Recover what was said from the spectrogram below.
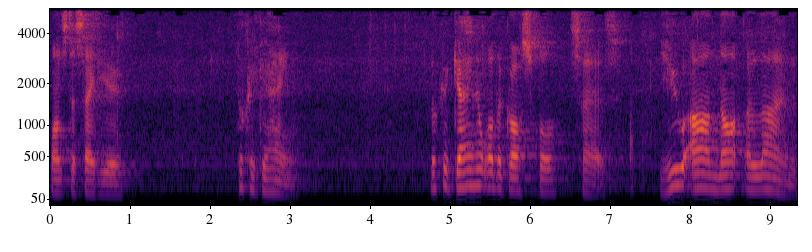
wants to say to you, Look again. Look again at what the gospel says. You are not alone.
